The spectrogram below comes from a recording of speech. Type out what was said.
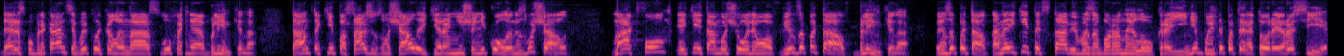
де республіканці викликали на слухання Блінкіна. Там такі пасажі звучали, які раніше ніколи не звучали. Макфол, який там очолював, він запитав Блінкіна. Він запитав: а на якій підставі ви заборонили Україні бити по території Росії?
